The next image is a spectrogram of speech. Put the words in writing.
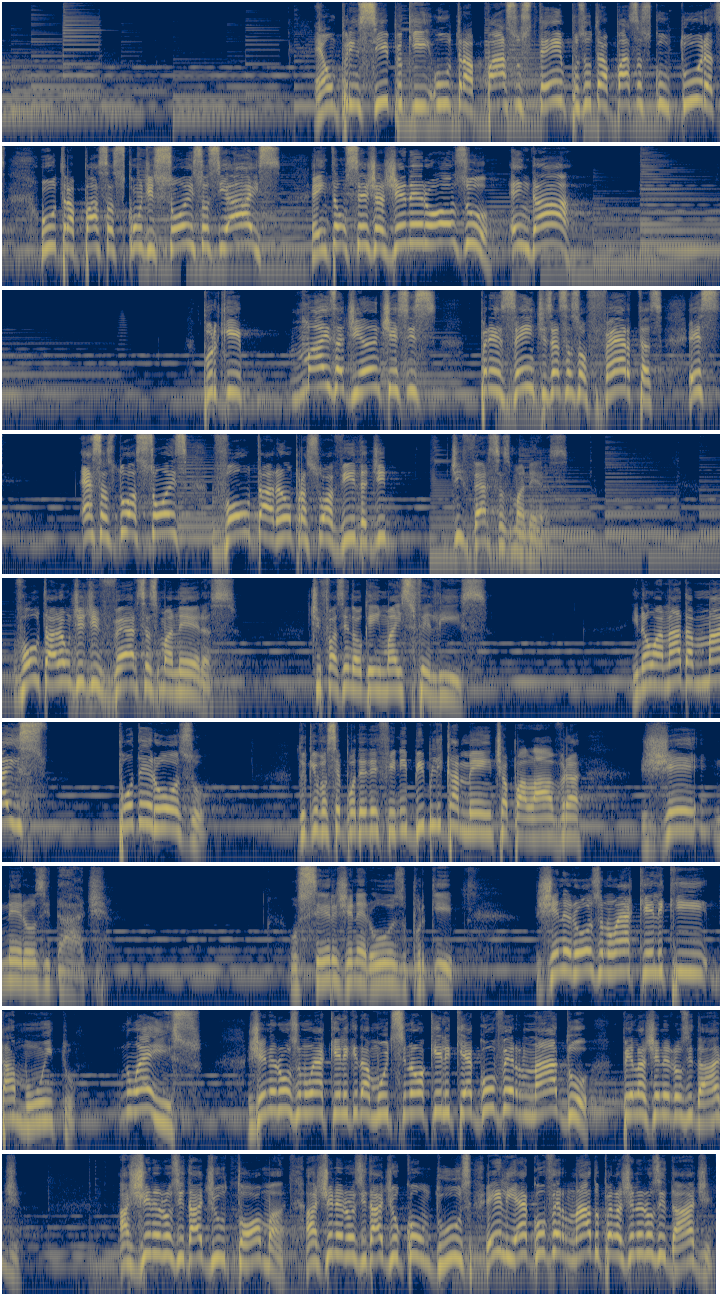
É um princípio que ultrapassa os tempos, ultrapassa as culturas, ultrapassa as condições sociais. Então seja generoso em dar. Porque mais adiante esses presentes, essas ofertas, essas doações voltarão para a sua vida de diversas maneiras. Voltarão de diversas maneiras, te fazendo alguém mais feliz. E não há nada mais poderoso do que você poder definir biblicamente a palavra generosidade. O ser generoso, porque Generoso não é aquele que dá muito, não é isso. Generoso não é aquele que dá muito, senão aquele que é governado pela generosidade. A generosidade o toma, a generosidade o conduz, ele é governado pela generosidade.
